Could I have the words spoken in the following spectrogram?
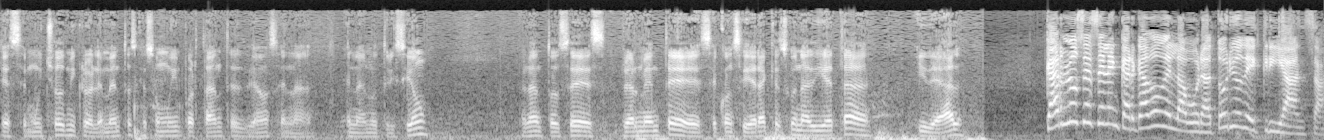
este, muchos microelementos que son muy importantes digamos, en, la, en la nutrición. Entonces, realmente se considera que es una dieta ideal. Carlos es el encargado del laboratorio de crianza,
